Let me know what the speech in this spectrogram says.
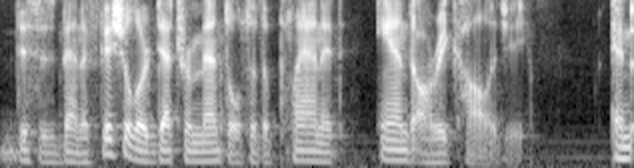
this is beneficial or detrimental to the planet and our ecology. And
